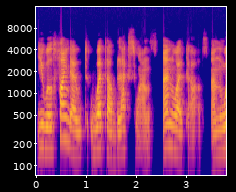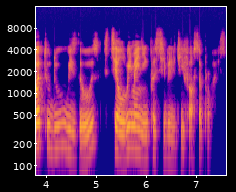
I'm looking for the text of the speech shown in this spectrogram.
you will find out what are black swans and wildcards and what to do with those still remaining possibility for surprise.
